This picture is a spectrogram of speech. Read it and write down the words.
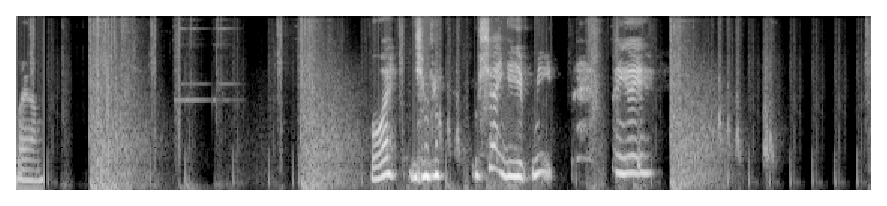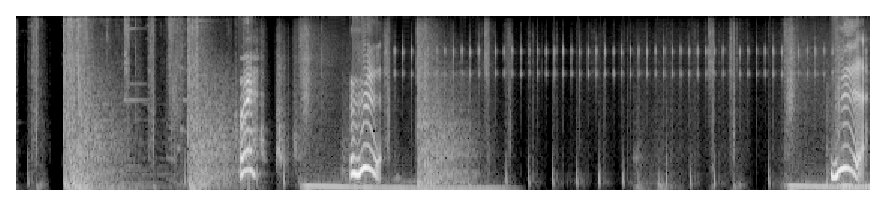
ไหลหลังโอ้ยยิงไม่ใช่หยิบมีดไม่เอ้ยเฮ้ยเออเฮ้ย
